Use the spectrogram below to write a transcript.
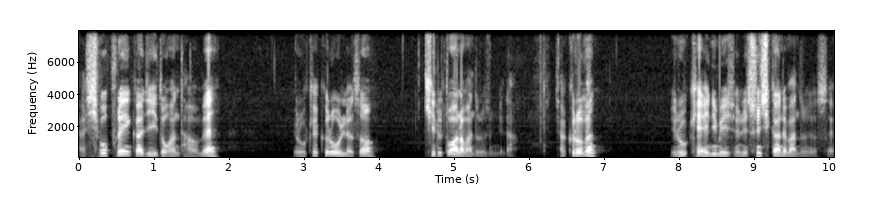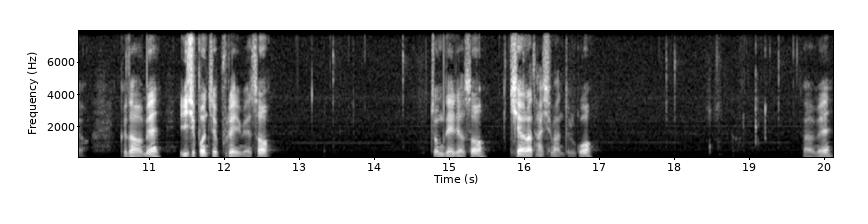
15프레임까지 이동한 다음에 이렇게 끌어올려서 키를 또 하나 만들어 줍니다. 자, 그러면 이렇게 애니메이션이 순식간에 만들어졌어요. 그 다음에 20번째 프레임에서 좀 내려서 키 하나 다시 만들고 그 다음에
